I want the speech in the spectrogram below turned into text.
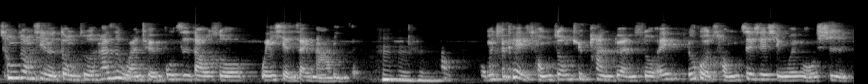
冲撞性的动作，他是完全不知道说危险在哪里的。那我们就可以从中去判断说，哎，如果从这些行为模式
